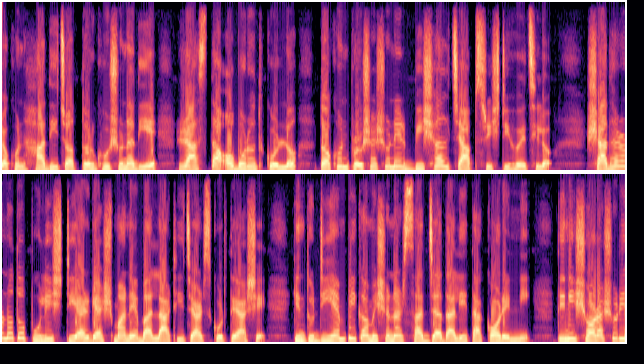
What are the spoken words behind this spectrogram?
যখন হাদি চত্বর ঘোষণা দিয়ে রাস্তা অবরোধ করল, তখন প্রশাসনের বিশাল চাপ সৃষ্টি হয়েছিল। সাধারণত পুলিশ টিয়ার গ্যাস মানে বা লাঠি চার্জ করতে আসে, কিন্তু ডিএমপি কমিশনার সাজ্জাদ আলী তা করেননি। তিনি সরাসরি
